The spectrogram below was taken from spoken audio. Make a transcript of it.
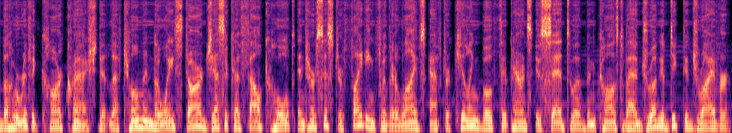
The horrific car crash that left Home and Away star Jessica Falkholt and her sister fighting for their lives after killing both their parents is said to have been caused by a drug-addicted driver.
